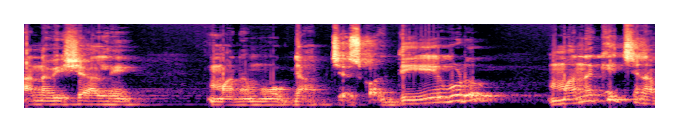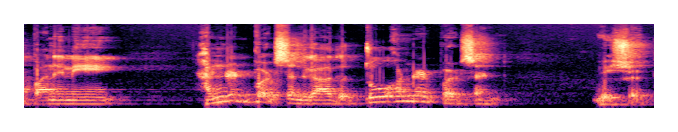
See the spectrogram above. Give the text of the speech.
అన్న విషయాల్ని మనము జ్ఞాపకం చేసుకోవాలి. దేవుడు మనకిచ్చిన పనిని హండ్రెడ్ పర్సెంట్ కాదు two hundred percent we should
